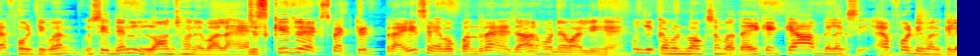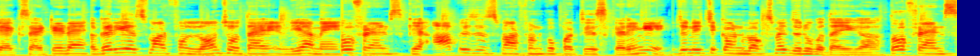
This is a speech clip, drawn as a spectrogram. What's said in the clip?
F41 उसी दिन लॉन्च होने वाला है। जिसकी जो एक्सपेक्टेड प्राइस है, वो पंद्रह हज़ार होने वाली है। मुझे कमेंट बॉक्स में बताइए कि क्या आप गैलेक्सी F41 के लिए एक्साइटेड है? अगर ये स्मार्टफ़ोन लॉन्च होता है इंडिया में तो फ्रेंड्स क्या आप इस स्मार्टफ़ोन को परचेज करेंगे? मुझे नीचे कमेंट बॉक्स में ज़रूर बताएगा तो फ्रेंड्स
